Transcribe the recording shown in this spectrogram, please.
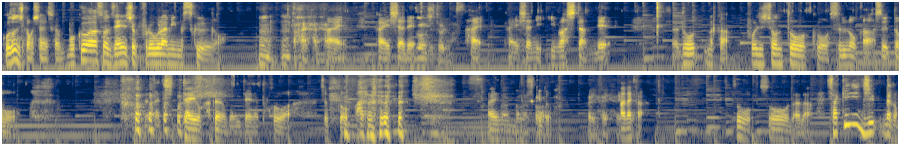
ご存知かもしれないですけど、僕はその前職プログラミングスクールの、うんうんはいはいは。はいい、会社で、存じております。はい、会社にいましたんで、どうなんかポジショントークをするのか、それとも、なんか実態を語るのかみたいなところは、ちょっと あれなんですけど、はいはいはい。あ、なんか、そう、そうだな。先にじ、なんか、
